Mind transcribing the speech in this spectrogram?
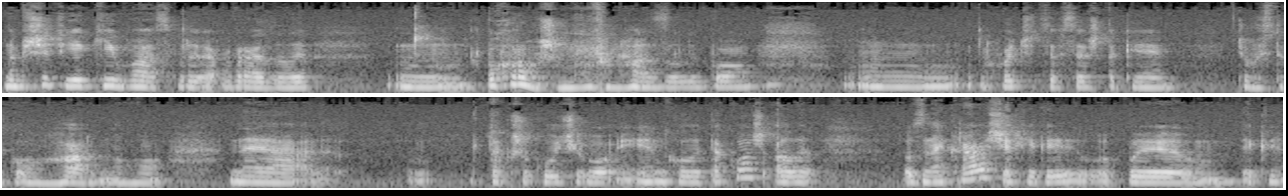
Напишіть, які вас вразили, по-хорошому вразили, бо хочеться все ж таки чогось такого гарного, не так шокуючого інколи також, але з найкращих, який би, який,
